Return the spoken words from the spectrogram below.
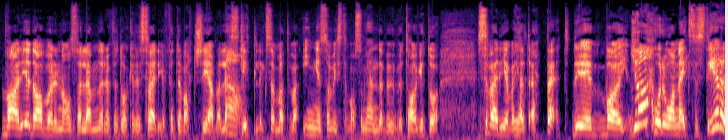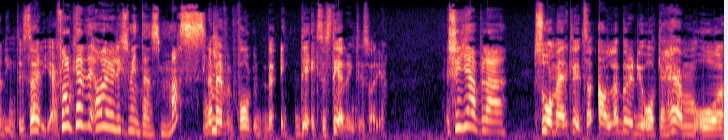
varje dag var det någon som lämnade för att åka till Sverige för att det var så jävla Ja. läskigt liksom att det var ingen som visste vad som hände överhuvudtaget och Sverige var helt öppet. Det var, Ja. Corona existerade inte i Sverige. Folk hade, har ju liksom inte ens mask. Nej men folk, det existerar inte i Sverige. Så jävla... Så märkligt så alla började ju åka hem och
